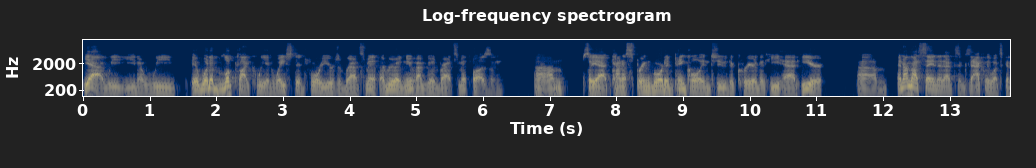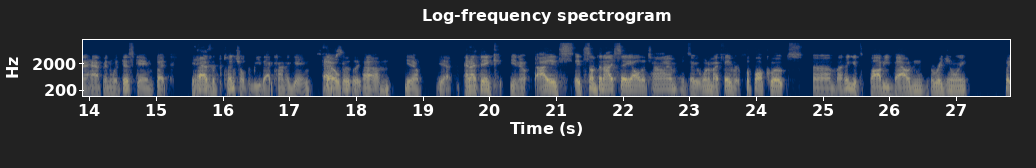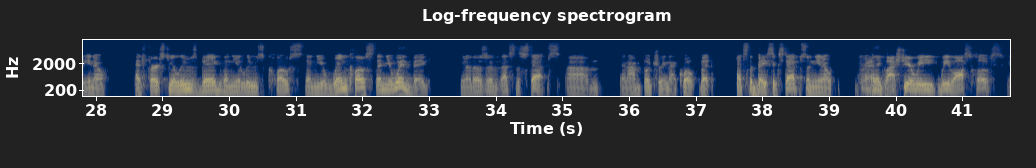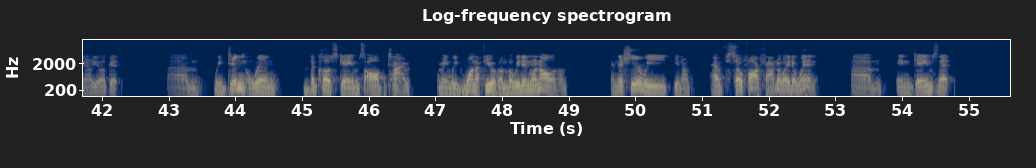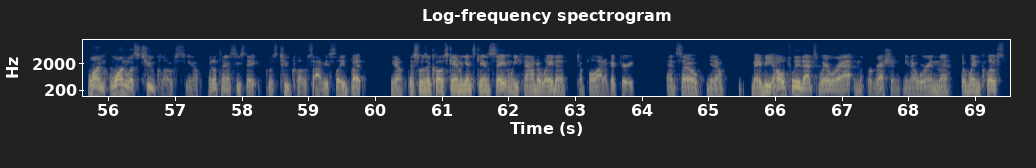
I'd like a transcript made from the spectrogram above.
yeah we you know we it would have looked like we had wasted 4 years of Brad Smith everybody knew how good Brad Smith was and um so yeah it kind of springboarded Pinkel into the career that he had here um and I'm not saying that that's exactly what's going to happen with this game but it has the potential to be that kind of game. So, Absolutely. Um, you know, yeah. And I think you know, I it's it's something I say all the time. It's a, one of my favorite football quotes. Um, I think it's Bobby Bowden originally, but you know, at first you lose big, then you lose close, then you win close, then you win big. You know, those are that's the steps. Um, and I'm butchering that quote, but that's the basic steps. And you know, right. I think last year we we lost close. You know, you look at um, we didn't win the close games all the time. I mean, we won a few of them, but we didn't win all of them. And this year, we you know have so far found a way to win um, in games that one one was too close. You know, Middle Tennessee State was too close, obviously, but you know this was a close game against Kansas State, and we found a way to to pull out a victory. And so, you know, maybe hopefully that's where we're at in the progression. You know, we're in the the win close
